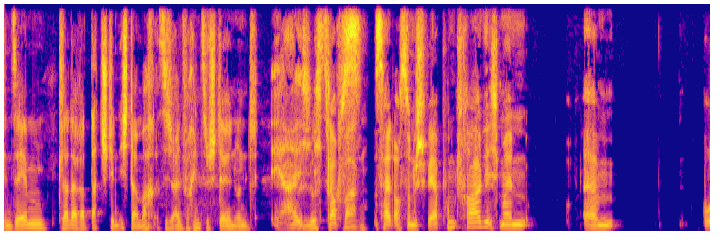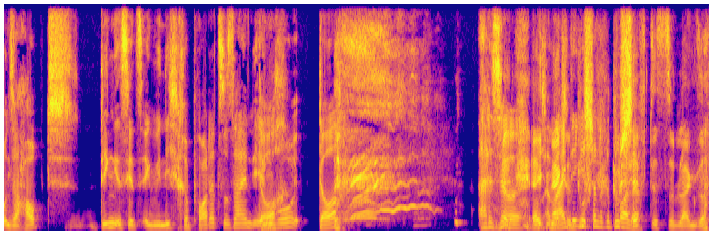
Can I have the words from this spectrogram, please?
denselben Kladderadatsch, den ich da mache, sich einfach hinzustellen und Ja, ich, Lust ich zu glaube, es quaken. ist halt auch so eine Schwerpunktfrage. Ich meine, ähm, unser Hauptding ist jetzt irgendwie nicht Reporter zu sein Doch. irgendwo. doch. Also, Ja, ich mein schon, Ding du, ist schon du Reporter. shiftest so langsam.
